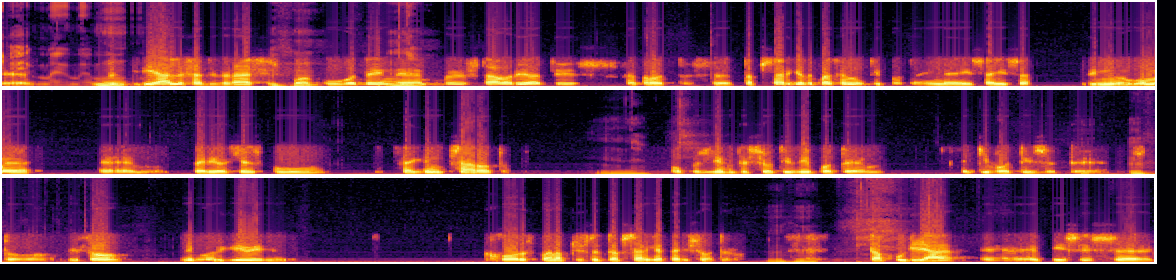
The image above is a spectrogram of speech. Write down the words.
Ε, οι άλλες που ακούγονται είναι στα όρια της φεδρότητας. Ε, τα ψάρια δεν παθαίνουν τίποτα. Είναι ίσα ίσα δημιουργούμε ε, περιοχές που θα γίνουν ψαρότοποι. Ναι. Όπως γίνεται σε οτιδήποτε εγκυβωτίζεται στο βυθό, δημιουργεί χώρους που αναπτύσσονται τα ψάρια Τα πουλιά ε, επίσης ε,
